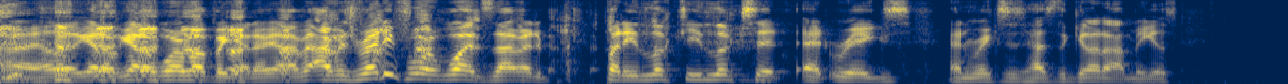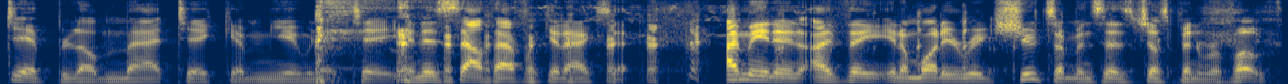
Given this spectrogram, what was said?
All right, on, I gotta, I gotta warm up again. I, I was ready for it once, not ready. But he looked. He looks at, at Riggs, and Riggs has the gun on him. He goes, "Diplomatic immunity" in his South African accent. I mean, and I think you know Marty Riggs shoots him and says, "Just been revoked."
